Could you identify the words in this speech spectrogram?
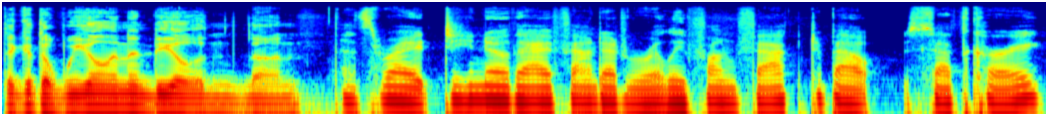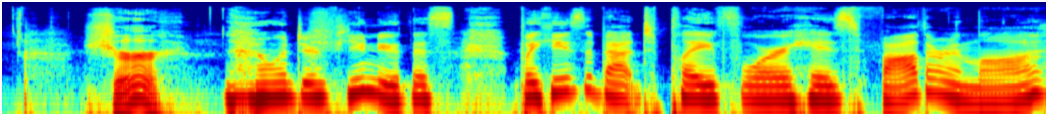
they get the wheeling and dealing done. That's right. Do you know that I found out a really fun fact about Seth Curry? Sure. I wonder if you knew this, but he's about to play for his father-in-law.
